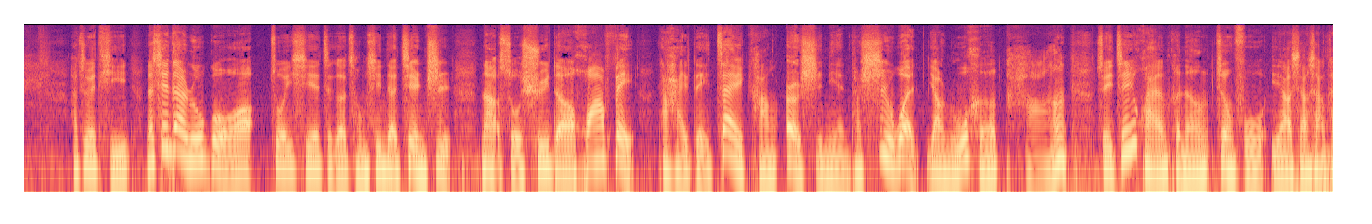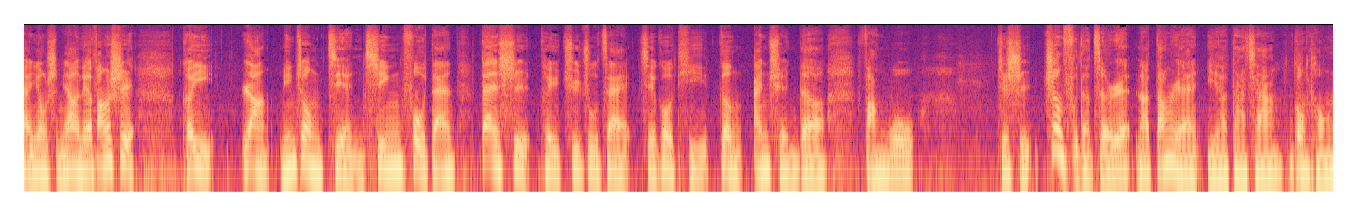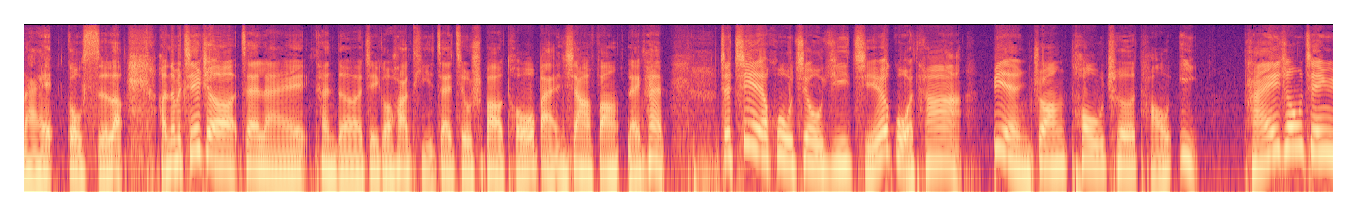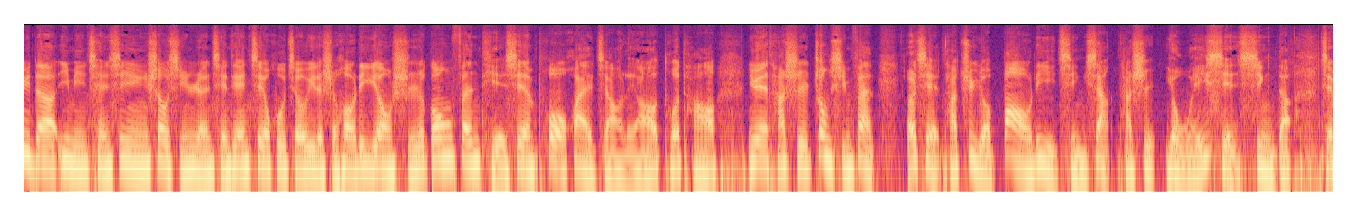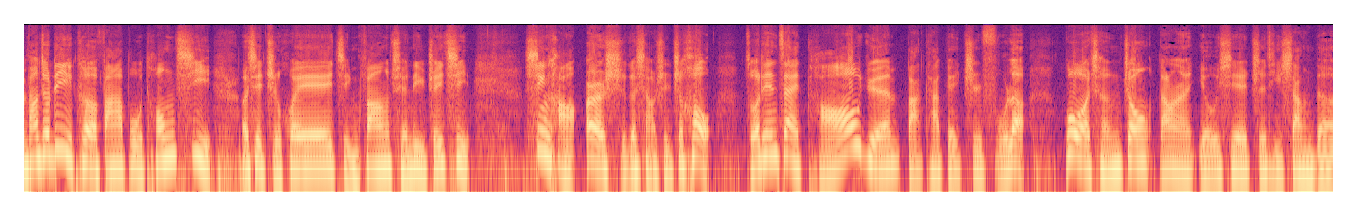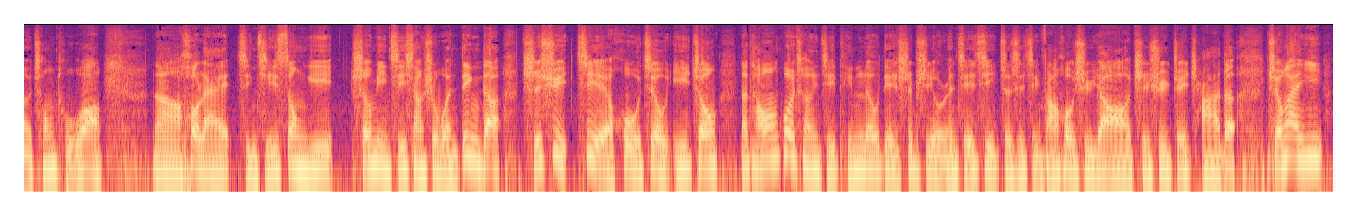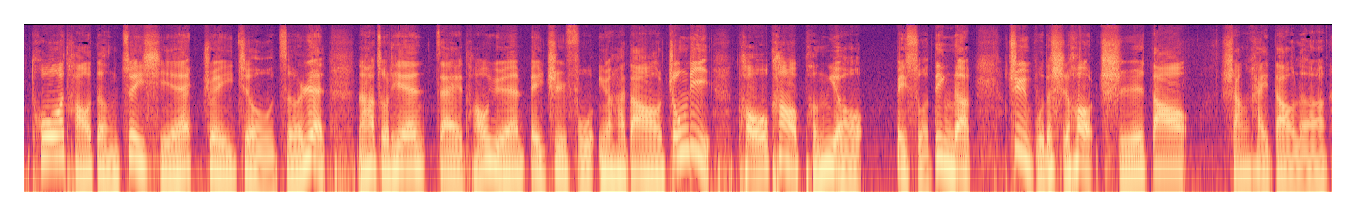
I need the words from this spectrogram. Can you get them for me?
他就会提，那现在如果做一些这个重新的建制，那所需的花费，他还得再扛二十年，他试问要如何扛？所以这一环可能政府也要想想看，用什么样的方式可以让民众减轻负担，但是可以居住在结构体更安全的房屋。这是政府的责任，那当然也要大家共同来构思了。好，那么接着再来看的这个话题，在《旧时报》头版下方来看，这借户就医，结果他变装偷车逃逸。台中监狱的一名陈姓受刑人前天借户就医的时候，利用十公分铁线破坏脚镣脱逃，因为他是重刑犯，而且他具有暴力倾向，他是有危险性的。检方就立刻发布通缉，而且指挥警方全力追缉。幸好二十个小时之后，昨天在桃园把他给制服了。过程中当然有一些肢体上的冲突哦。那后来紧急送医，生命迹象是稳定的，持续戒护就医中。那逃亡过程以及停留点是不是有人劫机？这是警方后续要持续追查的。全案依脱逃等罪嫌追究责任。那他昨天在桃园被制服，因为他到中坜投靠朋友。被锁定了，拒捕的时候持刀伤害到了，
